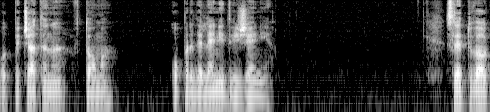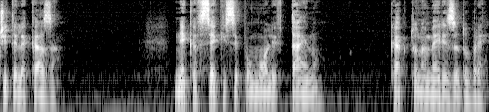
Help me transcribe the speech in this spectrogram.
Отпечатана в тома Определени движения. След това учителя каза Нека всеки се помоли в тайно, както намери за добре.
